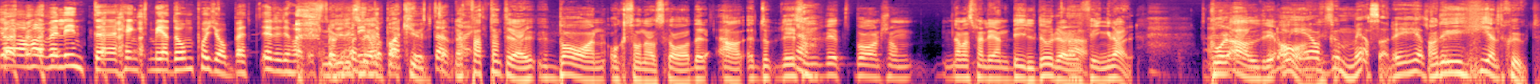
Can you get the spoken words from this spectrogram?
jag har väl inte hängt med dem på jobbet. Eller det har jag. Men det är Men liksom inte på akuten. Jag nej. fattar inte det här, barn och sådana skador. Det är som vet, barn som, när man smäller igen bildörrar Ja. och fingrar. Går aldrig De är av. av Liksom. gummi alltså. Det är helt... Ja, det är helt sjukt.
